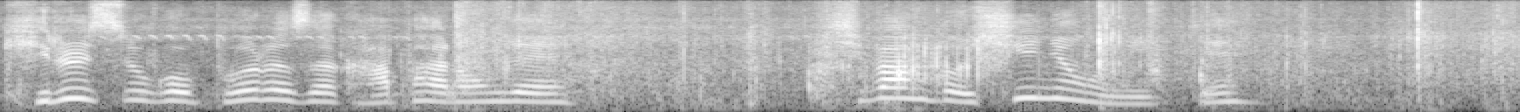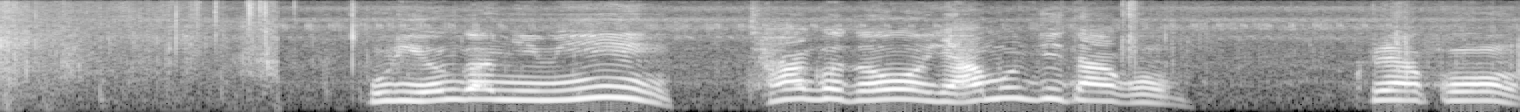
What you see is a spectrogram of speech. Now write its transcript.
길을 쓰고 벌어서 갚아놓은 게 시방도 신용은 있지. 우리 영감님이 작아도 야물지다고 그래갖고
